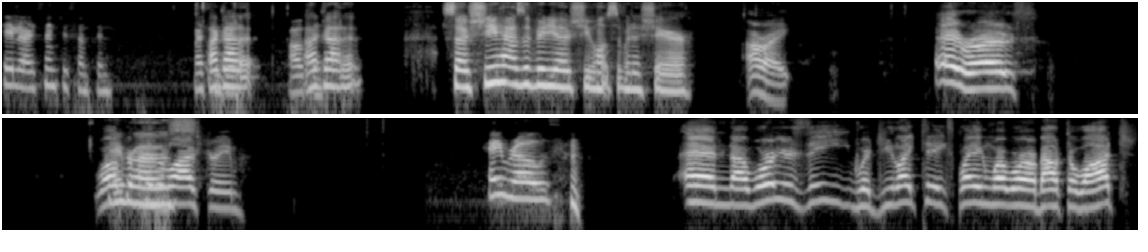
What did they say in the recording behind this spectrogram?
Taylor, I sent you something. I got Messenger. it. I got it. So she has a video she wants me to share. All right. Hey, Rose. Welcome to the live stream. Hey, Rose. And uh, Warrior Z, would you like to explain what we're about to watch?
